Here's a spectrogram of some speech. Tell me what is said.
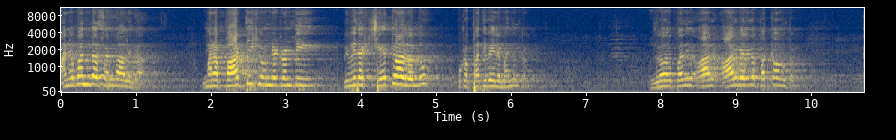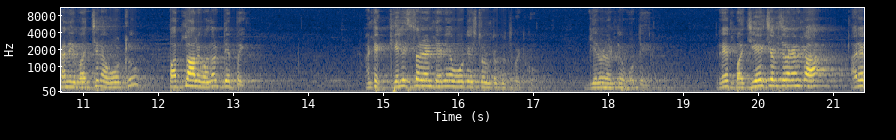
అనుబంధ సంఘాలుగా మన పార్టీకి ఉన్నటువంటి వివిధ క్షేత్రాలలో ఒక పదివేల మంది ఉంటారు. హుజరాబాద్ పది ఆరు ఆరు వేలుగా పక్కా ఉంటారు కానీ వచ్చిన ఓట్లు పద్నాలుగు వందల డెబ్బై. అంటే గెలుస్తాడంటేనే ఓటేస్తూ ఉంటారు గుర్తుపెట్టుకో. గెలవడంటే ఓటేయరు రేపు జిహెచ్ఎంసీలో కనుక అరే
